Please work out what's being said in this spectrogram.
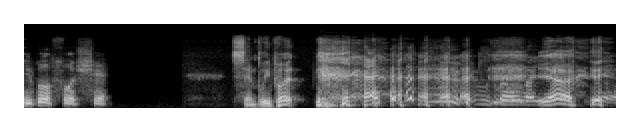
People are full of shit. Simply put. so like, yeah. yeah.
